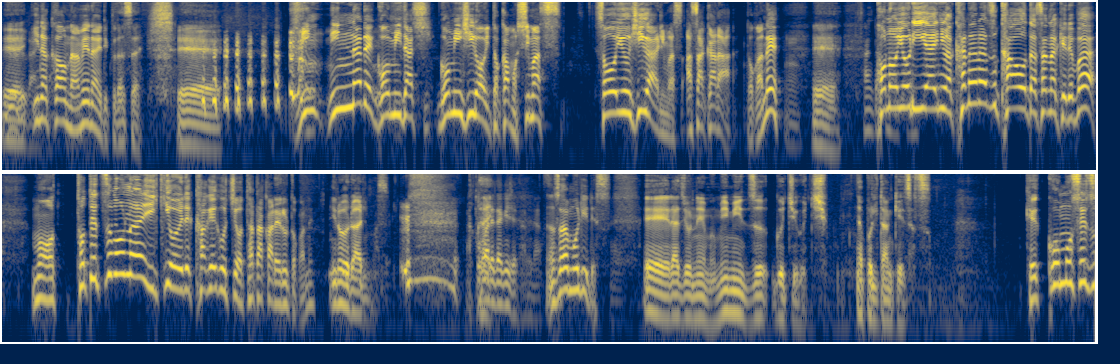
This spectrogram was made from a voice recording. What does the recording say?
えー田舎を舐めないでください。えーみん、みんなでゴミ出し、ゴミ拾いとかもします。そういう日があります。朝からとかね。えー参加この寄り合いには必ず顔を出さなければ、もうとてつもない勢いで陰口を叩かれるとかね。いろいろあります。憧れだけじゃダメなんです。それは無理です。えーラジオネームミミズぐちぐち。ナポリタン警察。結婚もせず、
